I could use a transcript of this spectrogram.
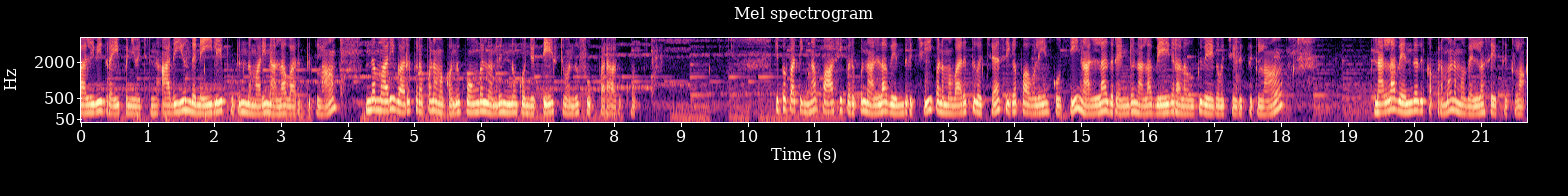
கழுவி ட்ரை பண்ணி வச்சுருந்தேன். அதையும் இந்த நெய்யிலே போட்டு இந்த மாதிரி நல்லா வறுத்துக்கலாம். இந்த மாதிரி வறுக்கிறப்போ நமக்கு வந்து பொங்கல் வந்து இன்னும் கொஞ்சம் டேஸ்ட் வந்து சூப்பராக இருக்கும். இப்போ பார்த்திங்கன்னா பாசிப்பருப்பு நல்லா வெந்துருச்சு. இப்போ நம்ம வறுத்து வச்ச சிகப்பாவலையும் கொட்டி நல்லா அது ரெண்டும் நல்லா வேகிற அளவுக்கு வேக வச்சு எடுத்துக்கலாம். நல்லா வெந்ததுக்கப்புறமா நம்ம வெல்லம் சேர்த்துக்கலாம்.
